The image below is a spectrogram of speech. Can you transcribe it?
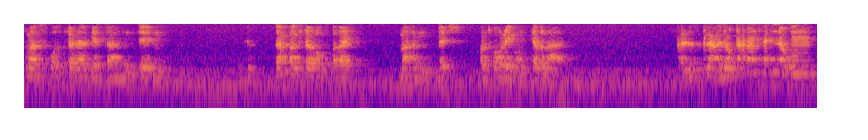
Thomas Roseklöner wird dann den Gesamtbanksteuerungsbereich machen mit Controlling und Personal. Alles klar, also auch da dann Veränderungen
